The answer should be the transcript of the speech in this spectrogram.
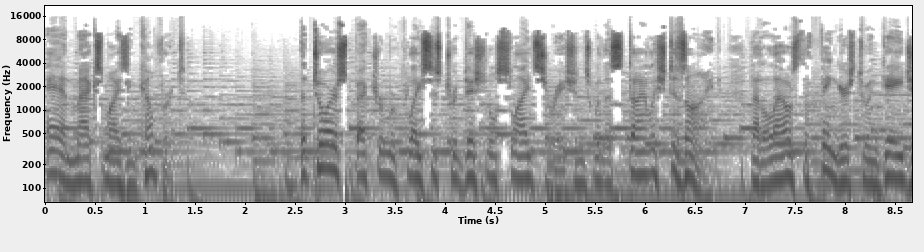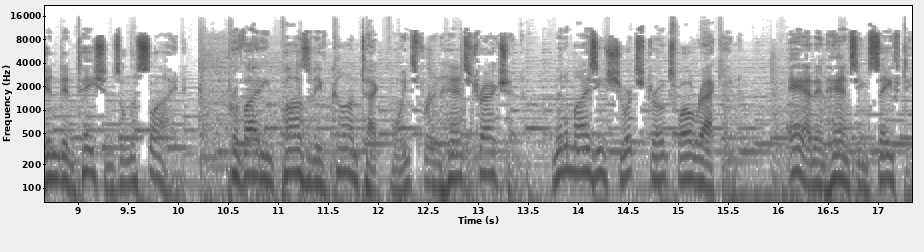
and maximizing comfort. The Taurus Spectrum replaces traditional slide serrations with a stylish design that allows the fingers to engage indentations on the slide, providing positive contact points for enhanced traction, minimizing short strokes while racking, and enhancing safety.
